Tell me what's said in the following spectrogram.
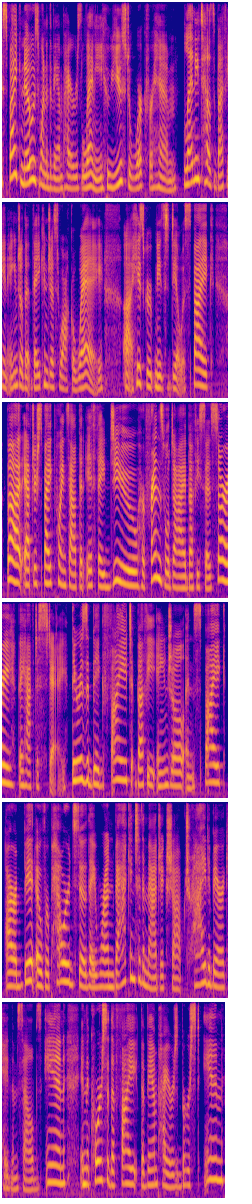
Spike knows one of the vampires, Lenny, who used to work for him. Lenny tells Buffy and Angel that they can just walk away. Uh, his group needs to deal with Spike. But after Spike points out that if they do, her friends will die, Buffy says, sorry, they have to stay. There is a big fight. Buffy, Angel, and Spike are a bit overpowered, so they run back into the magic shop, try to barricade themselves in. In the course of the fight, the vampires burst in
